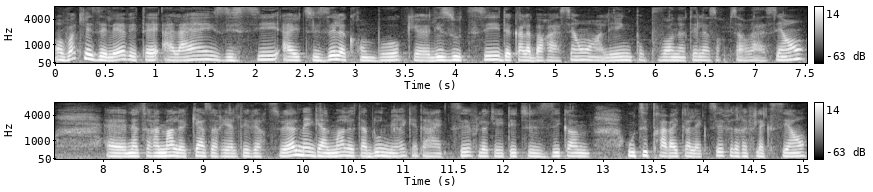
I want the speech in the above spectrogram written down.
On voit que les élèves étaient à l'aise ici à utiliser le Chromebook, euh, les outils de collaboration en ligne pour pouvoir noter leurs observations, euh, naturellement le casque de réalité virtuelle, mais également le tableau numérique interactif là, qui a été utilisé comme outil de travail collectif et de réflexion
